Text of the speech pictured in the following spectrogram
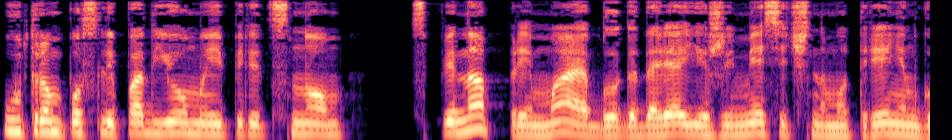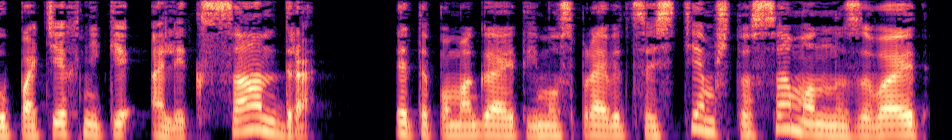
утром после подъема и перед сном, спина прямая благодаря ежемесячному тренингу по технике Александра. Это помогает ему справиться с тем, что сам он называет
